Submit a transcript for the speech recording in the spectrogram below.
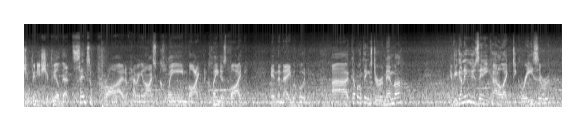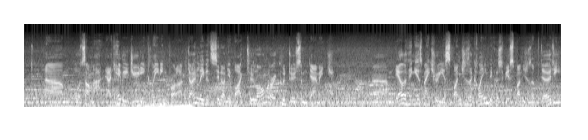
Once you finish, you feel that sense of pride of having a nice clean bike, the cleanest bike in the neighborhood. Uh, a couple of things to remember. If you're going to use any kind of like degreaser um, or some like heavy duty cleaning product, don't leave it sit on your bike too long or it could do some damage. Um, the other thing is make sure your sponges are clean because if your sponges are dirty,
